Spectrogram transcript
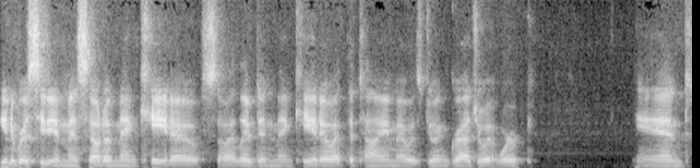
University of Minnesota Mankato. So I lived in Mankato at the time. I was doing graduate work, and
